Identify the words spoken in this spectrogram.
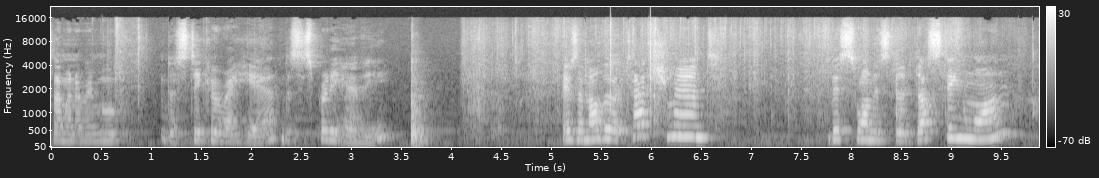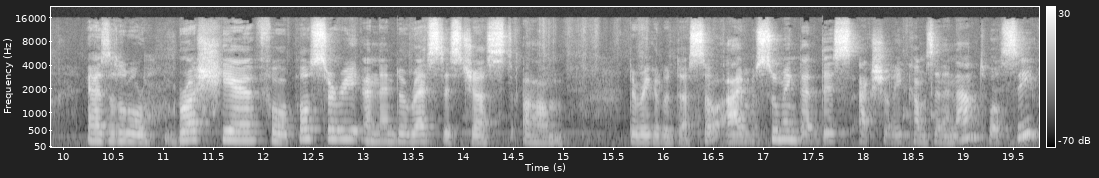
So I'm going to remove the sticker right here. This is pretty heavy. There's another attachment. This one is the dusting one. It has a little brush here for upholstery and then the rest is just um, the regular dust. So I'm assuming that this actually comes in and out. We'll see.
